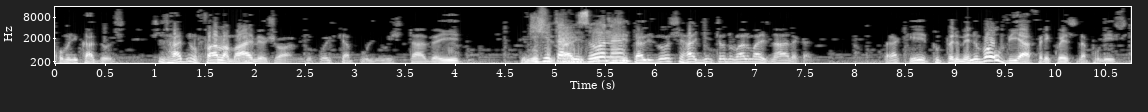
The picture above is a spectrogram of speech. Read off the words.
comunicadores. Esses rádios não falam mais, meu jovem. Depois que a, o Estado aí digitalizou, rádios, né? Digitalizou, esse rádio então não vale mais nada, cara. Pra quê? Tu pelo menos vai ouvir a frequência da polícia.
